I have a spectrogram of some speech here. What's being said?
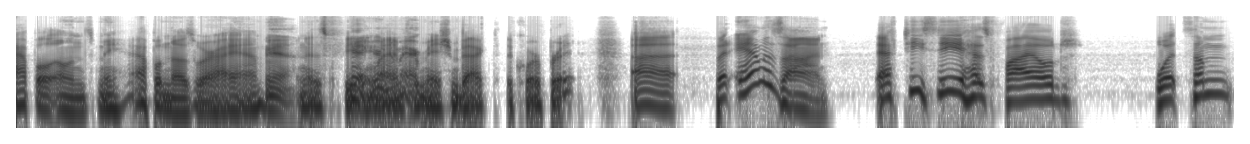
Apple owns me. Apple knows where I am Yeah. and is feeding you're my in information back to the corporate. Uh, but Amazon, FTC has filed what some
